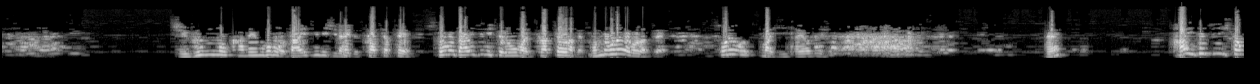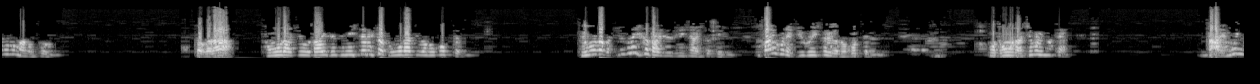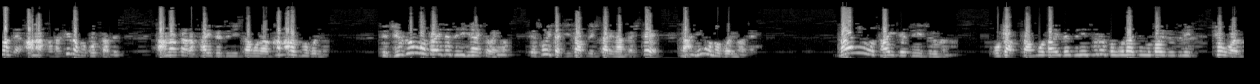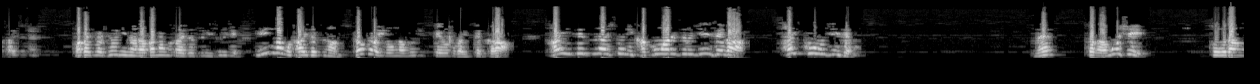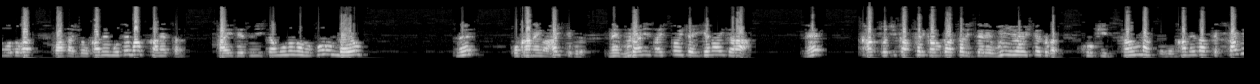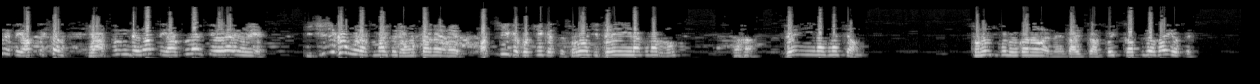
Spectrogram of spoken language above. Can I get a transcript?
自分の金物を大事にしないで使っちゃって、人の大事にしてるものまで使っちゃうなんてとんでもないだろうだって。それを、まあ言いたいわけでしょ。え？大切にしたものが残る。だから、友達を大切にしてる人は友達が残ってるんです。世の中自分しか大切にしない人っている。最後に自分一人が残ってるんです。もう友達もいません。誰もいません。あなただけが残ったんです。あなたが大切にしたものは必ず残ります。で、自分も大切にしない人がいます。で、そういう人は自殺したりなんかして、何も残りません。何を大切にするかな。お客さんも大切にする、友達も大切に、生涯も大切にする。私は10人の仲間も大切にするし、みんなも大切なんです。だからいろんな武器つけようとか言ってるから、大切な人に囲まれてる人生が最高の人生なんです。ね。だからもし、相談事が、私お金持てますかねって言ったら、大切にしたものが残るんだよ。ね。お金が入ってくる。ね、無駄に差しといちゃいけないから、ね。か、土地買ったり株買ったりしてね、運用してとか、こき使うなって、お金だってくたぐれてやってきたの。休んでなって休まして偉いのに、1時間も休ましとじゃもったいないよね。あっち行けこっち行けって、そのうち全員いなくなるぞ。全員いなくなっちゃうの。そのうちこのお金はね、大事だ。少し使ってくださいよって。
